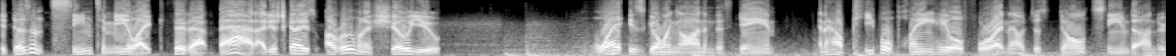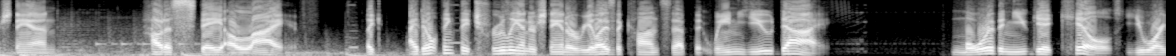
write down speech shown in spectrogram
it doesn't seem to me like they're that bad. I just guys, I really want to show you what is going on in this game and how people playing Halo 4 right now just don't seem to understand how to stay alive. I don't think they truly understand or realize the concept that when you die, more than you get kills, you are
